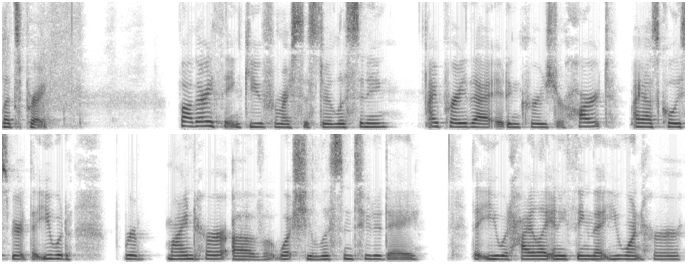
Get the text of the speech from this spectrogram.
Let's pray. Father, I thank you for my sister listening. I pray that it encouraged her heart. I ask, Holy Spirit, that you would remind her of what she listened to today, that you would highlight anything that you want her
